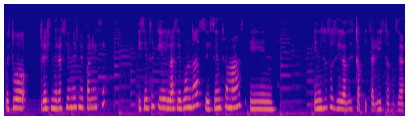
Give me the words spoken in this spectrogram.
pues tuvo tres generaciones me parece, y siento que la segunda se centra más en, en esas sociedades capitalistas, o sea,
